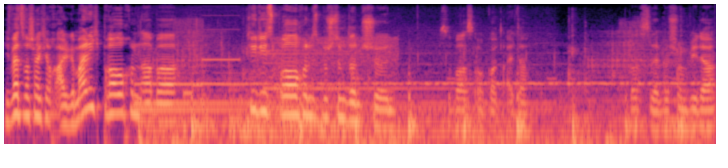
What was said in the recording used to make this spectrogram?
Ich werde es wahrscheinlich auch allgemein nicht brauchen, aber die, die es brauchen, ist bestimmt dann schön. So war's. Oh Gott, Alter. Das Level schon wieder.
